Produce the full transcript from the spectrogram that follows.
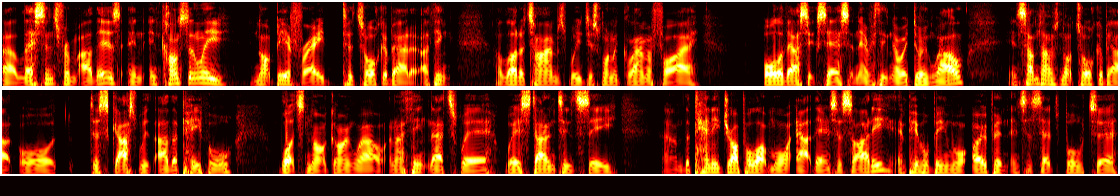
uh, lessons from others and, and constantly not be afraid to talk about it. I think a lot of times we just want to glamify all of our success and everything that we're doing well, and sometimes not talk about or discuss with other people what's not going well. And I think that's where we're starting to see um, the penny drop a lot more out there in society, and people being more open and susceptible to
